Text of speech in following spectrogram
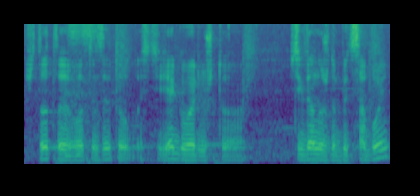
что-то вот из этой области. Я говорю, что всегда нужно быть собой,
